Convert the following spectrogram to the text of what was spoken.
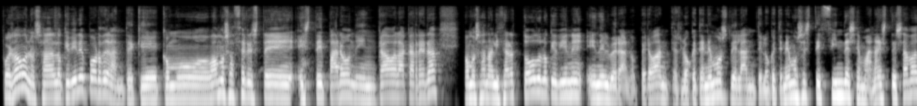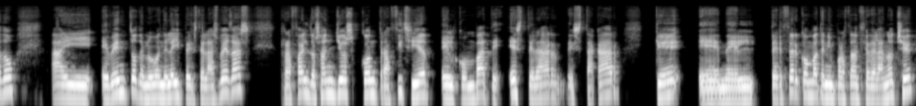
Pues vámonos a lo que viene por delante, que como vamos a hacer este, este parón en cada la carrera, vamos a analizar todo lo que viene en el verano. Pero antes, lo que tenemos delante, lo que tenemos este fin de semana, este sábado, hay evento de nuevo en el Apex de Las Vegas. Rafael Dos Anjos contra Fitchiev, el combate estelar, destacar que en el tercer combate en importancia de la noche.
